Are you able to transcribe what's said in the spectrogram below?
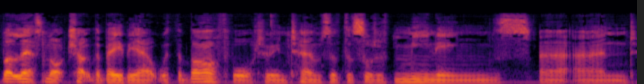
but let's not chuck the baby out with the bathwater in terms of the sort of meanings uh, and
